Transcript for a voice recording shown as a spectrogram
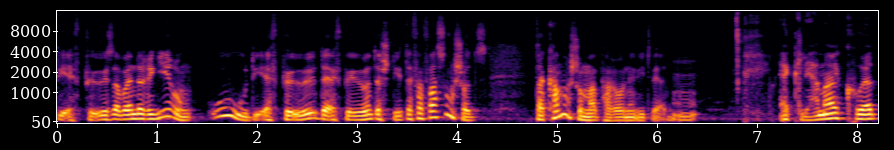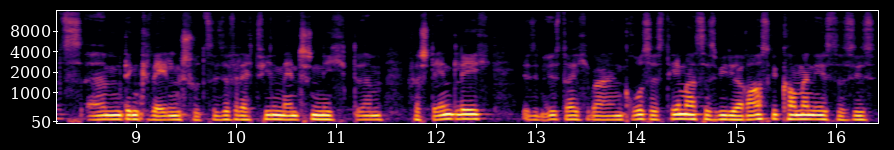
die FPÖ ist aber in der Regierung. Uh, die FPÖ, der FPÖ untersteht der Verfassungsschutz. Da kann man schon mal paranoid werden. Mhm. Erklär mal kurz ähm, den Quellenschutz. Das ist ja vielleicht vielen Menschen nicht ähm, verständlich. Es in Österreich war ein großes Thema, als das Video herausgekommen ist. Das ist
